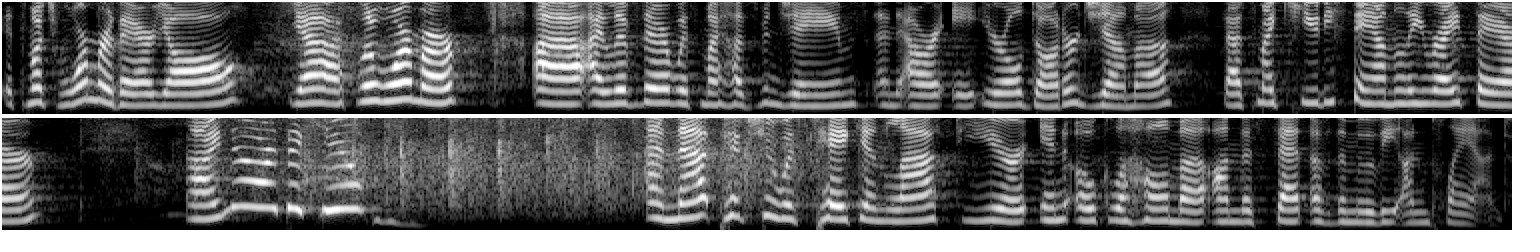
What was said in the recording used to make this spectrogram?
it's much warmer there, y'all. Yeah, it's a little warmer. Uh, I live there with my husband James and our eight year old daughter Gemma. That's my cutie family right there. I know, aren't they cute? And that picture was taken last year in Oklahoma on the set of the movie Unplanned.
